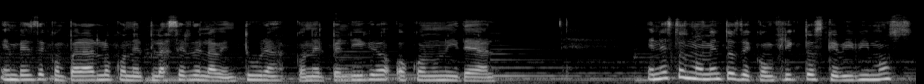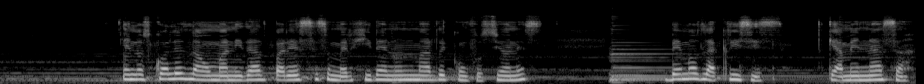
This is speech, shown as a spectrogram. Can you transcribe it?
en vez de compararlo con el placer de la aventura, con el peligro o con un ideal. En estos momentos de conflictos que vivimos, en los cuales la humanidad parece sumergida en un mar de confusiones, vemos la crisis que amenaza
